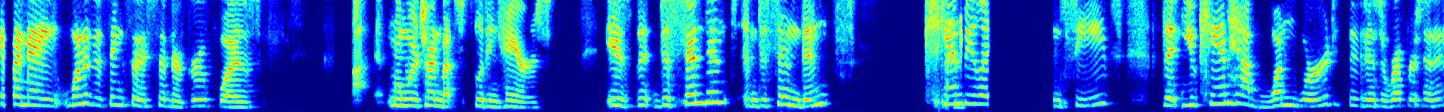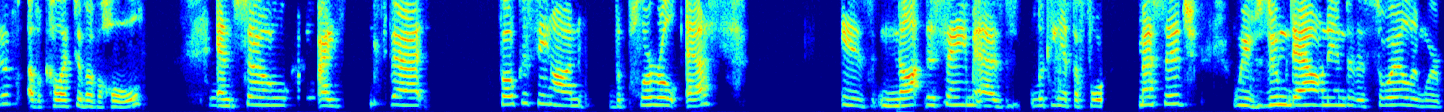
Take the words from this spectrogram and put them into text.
if I may, one of the things that I said in our group was uh, when we were talking about splitting hairs, is that descendant and descendants can be like seeds that you can have one word that is a representative of a collective of a whole. And so I think that focusing on the plural S is not the same as looking at the fourth message. We've zoomed down into the soil and we're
